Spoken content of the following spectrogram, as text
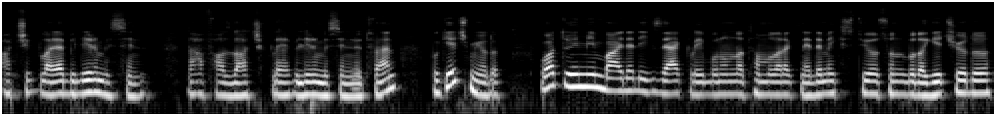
açıklayabilir misin? Daha fazla açıklayabilir misin lütfen? Bu geçmiyordu. What do you mean by that exactly? Bununla tam olarak ne demek istiyorsun? Bu da geçiyordu.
